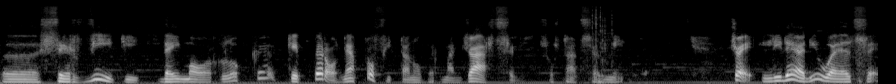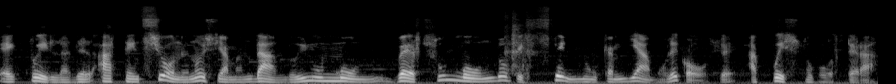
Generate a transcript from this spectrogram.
eh, serviti dai Morlock che però ne approfittano per mangiarseli sostanzialmente. Cioè l'idea di Wells è quella dell'attenzione, noi stiamo andando un mondo, verso un mondo che se non cambiamo le cose a questo porterà.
